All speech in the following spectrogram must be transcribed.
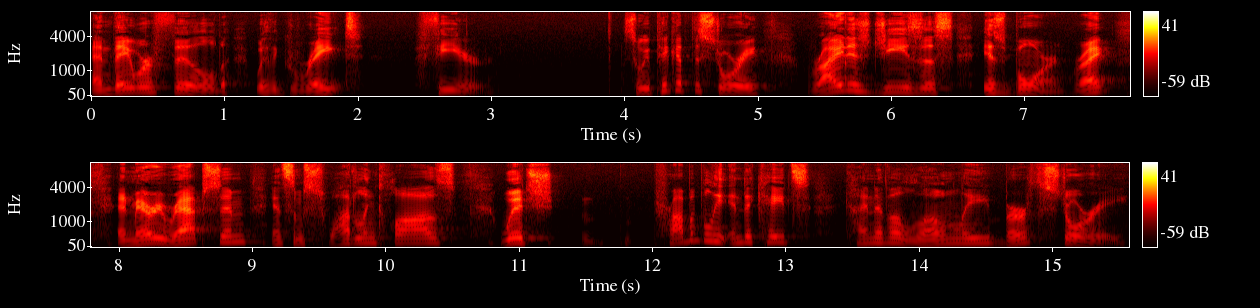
and they were filled with great fear. So we pick up the story right as Jesus is born, right? And Mary wraps him in some swaddling cloths, which probably indicates kind of a lonely birth story.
